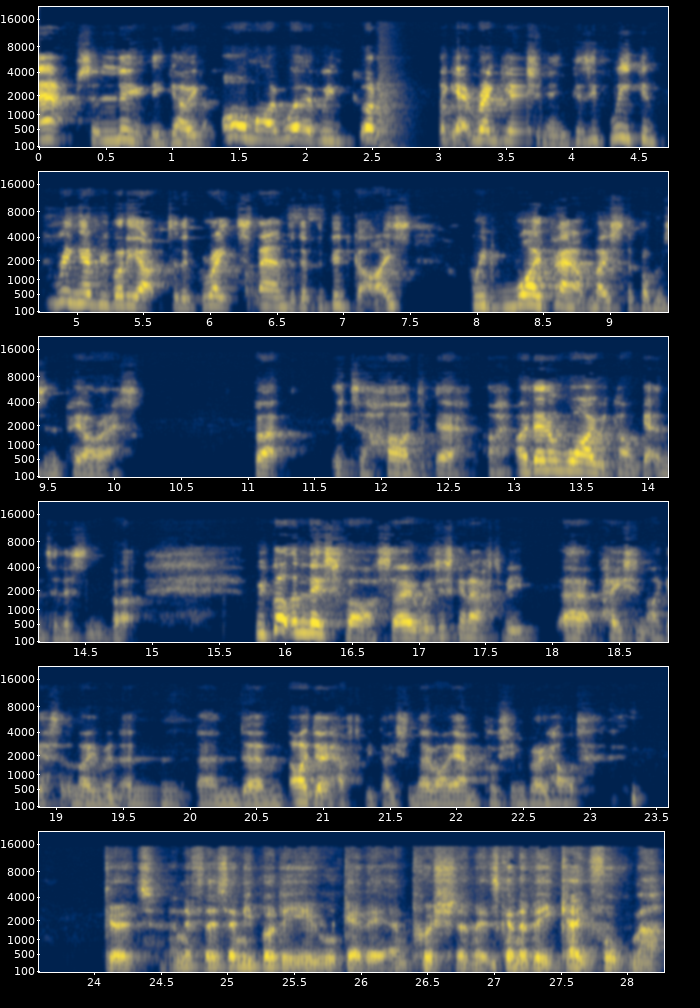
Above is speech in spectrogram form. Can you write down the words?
absolutely going? Oh my word, we've got to get regulation in because if we could bring everybody up to the great standard of the good guys, we'd wipe out most of the problems in the PRS. But it's a hard. Yeah, I, I don't know why we can't get them to listen, but we've got them this far, so we're just going to have to be uh, patient, I guess, at the moment. And and um, I don't have to be patient though. I am pushing very hard. Good. And if there's anybody who will get it and push them, it's going to be Kate Faulkner.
